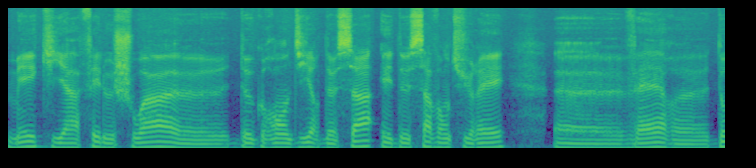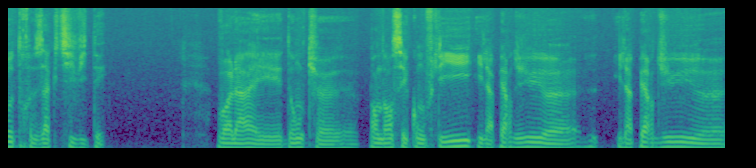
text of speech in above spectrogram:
mais qui a fait le choix euh, de grandir de ça et de s'aventurer euh, vers euh, d'autres activités. Voilà, et donc euh, pendant ces conflits, il a perdu, euh, il a perdu euh,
